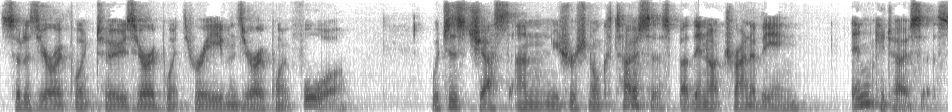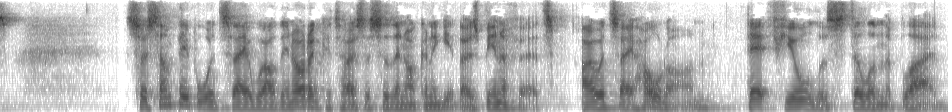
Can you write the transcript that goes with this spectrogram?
sort of 0.2, 0.3, even 0.4, which is just unnutritional ketosis, but they're not trying to be in, in ketosis. So some people would say, well, they're not in ketosis, so they're not going to get those benefits. I would say, hold on, that fuel is still in the blood,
